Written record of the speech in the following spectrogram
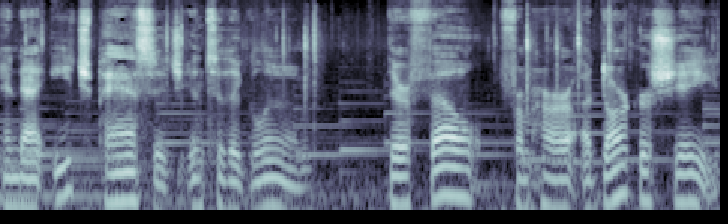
and at each passage into the gloom, there fell from her a darker shade,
